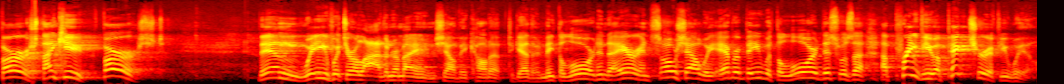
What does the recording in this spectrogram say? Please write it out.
first. Thank you. First. Then we which are alive and remain shall be caught up together and meet the Lord in the air, and so shall we ever be with the Lord. This was a, a preview, a picture, if you will,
